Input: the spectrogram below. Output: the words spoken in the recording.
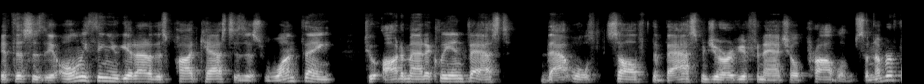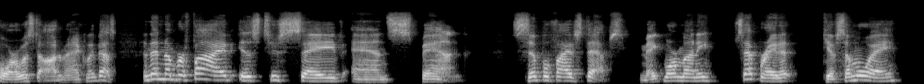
If this is the only thing you get out of this podcast is this one thing to automatically invest, that will solve the vast majority of your financial problems. So number four was to automatically invest. And then number five is to save and spend. Simple five steps. Make more money, separate it, give some away,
